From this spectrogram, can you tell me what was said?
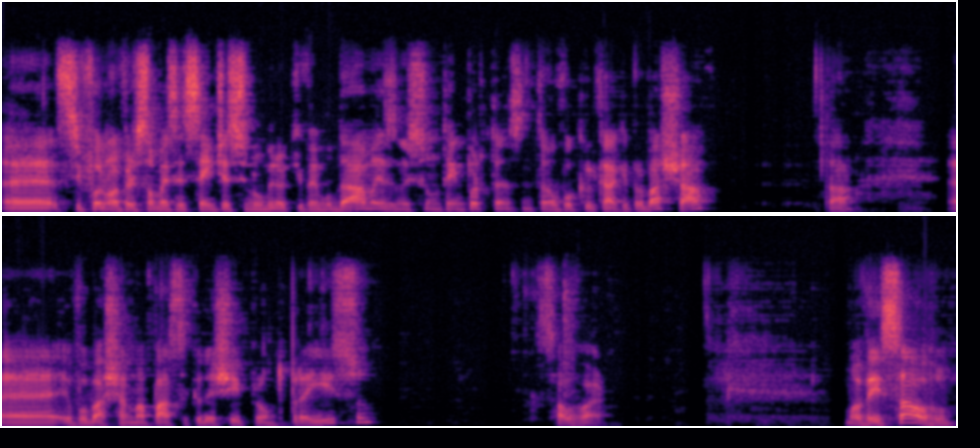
É, se for uma versão mais recente, esse número aqui vai mudar, mas isso não tem importância. Então eu vou clicar aqui para baixar. Tá? É, eu vou baixar numa pasta que eu deixei pronto para isso salvar. Uma vez salvo,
